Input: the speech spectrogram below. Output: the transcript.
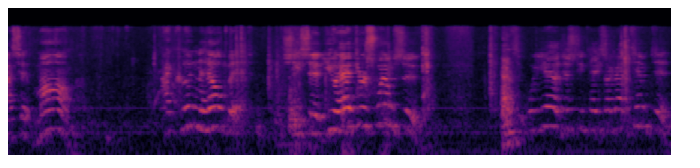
I said, Mom, I couldn't help it. She said, you had your swimsuit. I said, well, yeah, just in case I got tempted.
